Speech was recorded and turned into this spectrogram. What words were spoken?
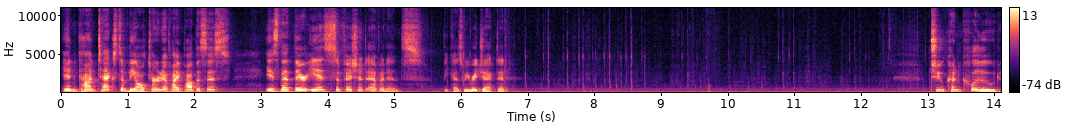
In context of the alternative hypothesis is that there is sufficient evidence, because we rejected, to conclude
